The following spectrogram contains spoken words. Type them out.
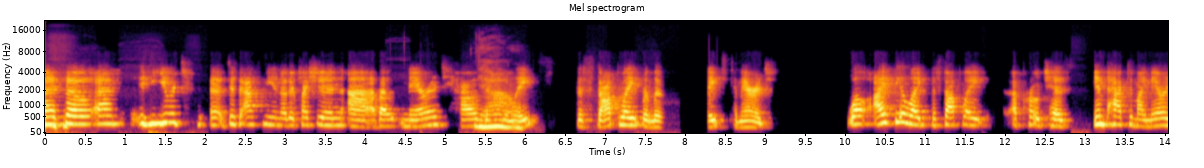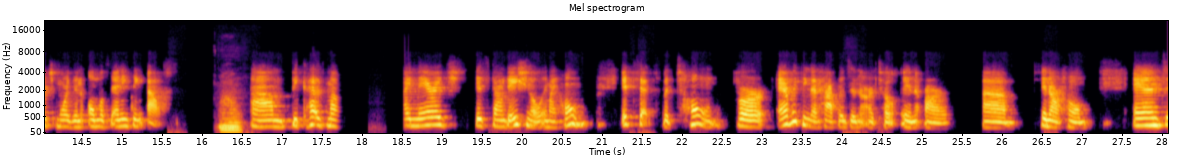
uh, so um, you were uh, just asked me another question uh, about marriage how yeah. this relates the stoplight relates to marriage well i feel like the stoplight approach has impacted my marriage more than almost anything else. Um, because my my marriage is foundational in my home. It sets the tone for everything that happens in our to- in our um, in our home, and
